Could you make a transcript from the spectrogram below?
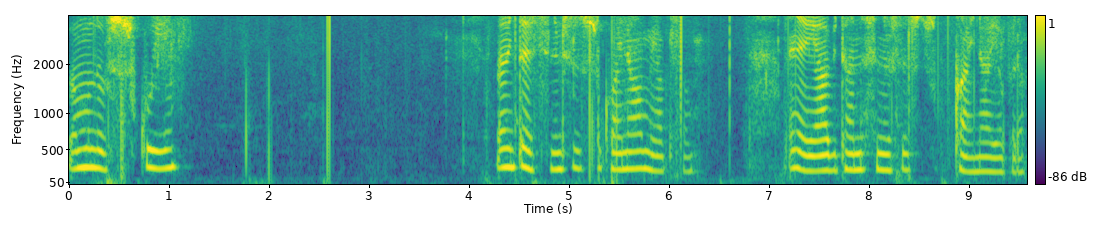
Ben bunları su koyayım. Ben bir tane sınırsız su kaynağı mı yapsam? Ne ya bir tane sınırsız su kaynağı yaparım.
